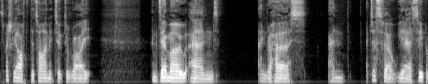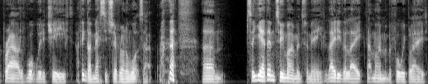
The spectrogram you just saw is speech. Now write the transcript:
especially after the time it took to write and demo and and rehearse, and I just felt yeah super proud of what we'd achieved. I think I messaged everyone on WhatsApp. um, so yeah, them two moments for me, Lady of the Lake, that moment before we played,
